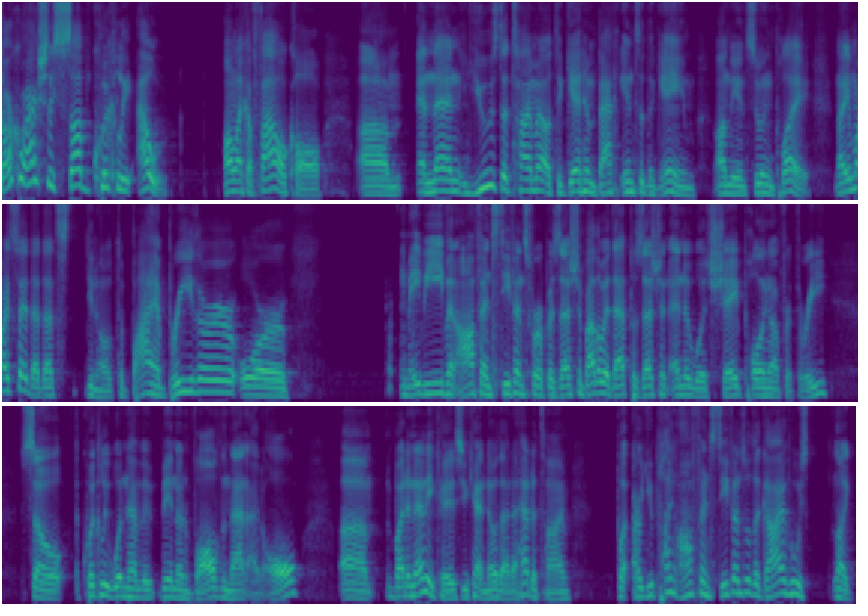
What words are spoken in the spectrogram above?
Darko actually subbed Quickley out on like a foul call. Um, and then used the timeout to get him back into the game on the ensuing play. Now you might say that that's you know to buy a breather or maybe even offense, defense for a possession. By the way, that possession ended with Shai pulling up for three. So Quickley wouldn't have been involved in that at all. Um, but in any case, you can't know that ahead of time. But are you playing offense, defense with a guy who's like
